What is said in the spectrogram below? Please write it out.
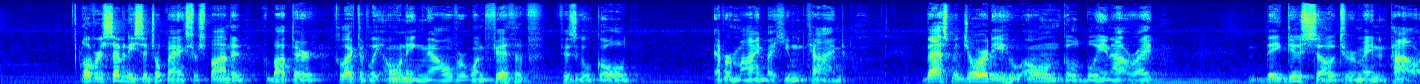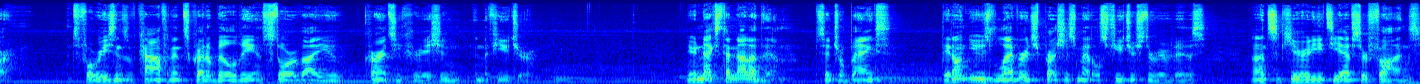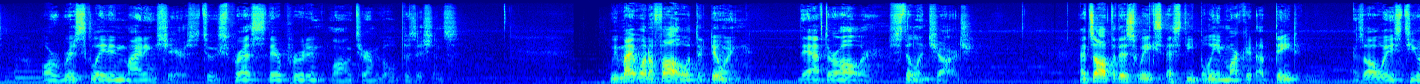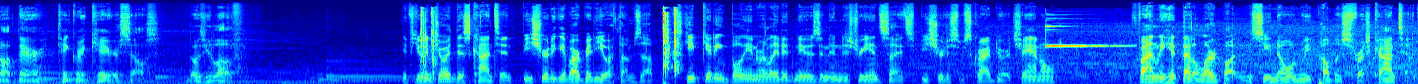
over 70 central banks responded about their collectively owning now over one fifth of physical gold ever mined by humankind. The vast majority who own gold bullion outright, they do so to remain in power. It's for reasons of confidence, credibility, and store value currency creation in the future. You're next to none of them. Central banks, they don't use leveraged precious metals futures derivatives, unsecured ETFs or funds, or risk laden mining shares to express their prudent long term gold positions. We might want to follow what they're doing. They, after all, are still in charge. That's all for this week's SD Bullion Market Update. As always, to you out there, take great care of yourselves, those you love. If you enjoyed this content, be sure to give our video a thumbs up. Keep getting bullion related news and industry insights, be sure to subscribe to our channel. Finally, hit that alert button so you know when we publish fresh content.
